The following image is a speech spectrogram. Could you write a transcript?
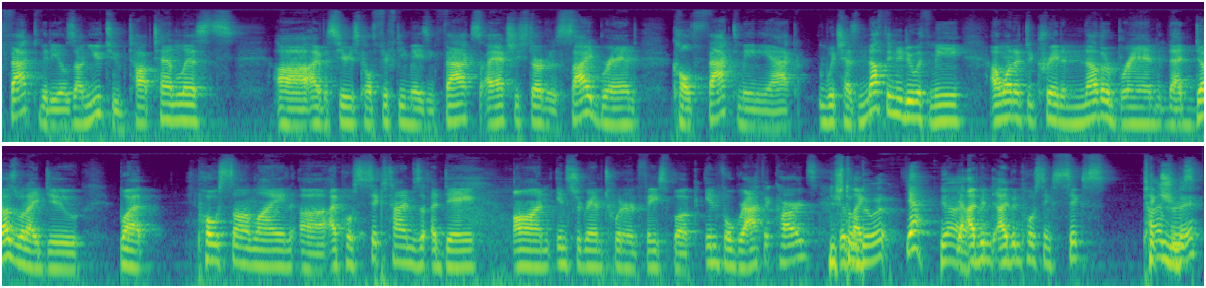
fact videos on YouTube, top 10 lists. Uh, I have a series called 50 Amazing Facts. I actually started a side brand called Fact Maniac, which has nothing to do with me. I wanted to create another brand that does what I do, but posts online. Uh, I post six times a day on Instagram, Twitter, and Facebook. Infographic cards. You still like- do it? Yeah, Yeah. yeah. I've been I've been posting six Times a pictures day?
